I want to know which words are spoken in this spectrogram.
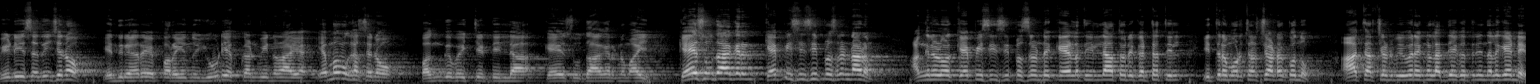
വി ഡി സതീശനോ എന്തിനേറെ പറയുന്നു യു ഡി എഫ് കൺവീനറായ എം എം ഹസനോ പങ്കുവച്ചിട്ടില്ല കെ സുധാകരനുമായി. K Sudhakaran K P C C പ്രസിഡന്റാണ്. അങ്ങനെയുള്ള K P C C president കേരളത്തിൽ ഇല്ലാത്തൊരു ഘട്ടത്തിൽ ഇത്തരമൊരു ചർച്ച നടക്കുന്നു. ആ ചർച്ചയുടെ വിവരങ്ങൾ അദ്ദേഹത്തിന് നൽകേണ്ടേ?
